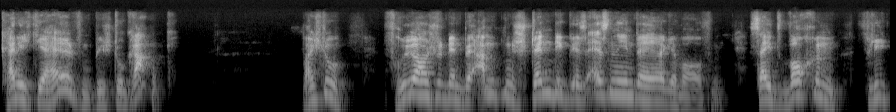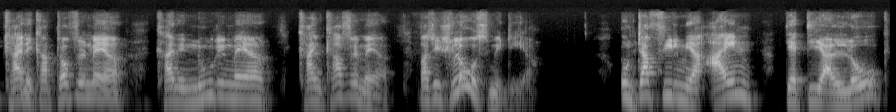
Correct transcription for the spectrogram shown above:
Kann ich dir helfen? Bist du krank? Weißt du, früher hast du den Beamten ständig das Essen hinterhergeworfen. Seit Wochen fliegt keine Kartoffel mehr, keine Nudeln mehr, kein Kaffee mehr. Was ist los mit dir? Und da fiel mir ein, der Dialog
